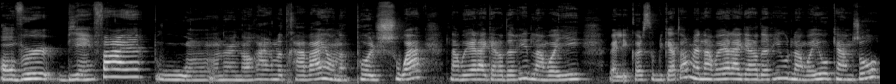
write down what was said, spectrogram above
on veut bien faire ou on, a un horaire de travail, on n'a pas le choix de l'envoyer à la garderie, de l'envoyer, ben, l'école c'est obligatoire, mais de l'envoyer à la garderie ou de l'envoyer au camp de jour.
